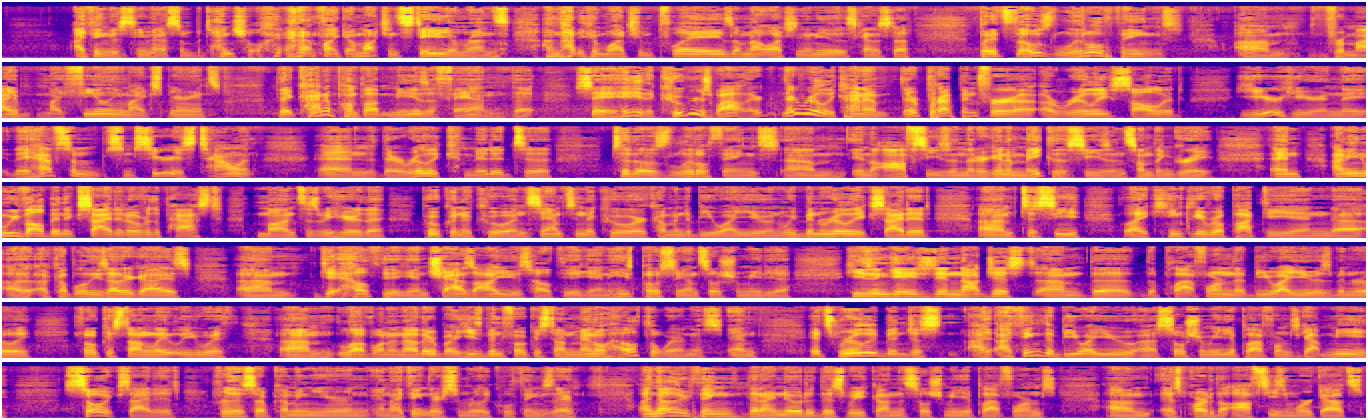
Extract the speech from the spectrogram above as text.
I think this team has some potential. And I'm like, I'm watching stadium runs. I'm not even watching plays. I'm not watching any of this kind of stuff. But it's those little things um, from my, my feeling, my experience, that kind of pump up me as a fan that say, hey, the Cougars, wow, they're, they're really kind of, they're prepping for a, a really solid year here and they, they have some some serious talent and they're really committed to to those little things um, in the off season that are going to make the season something great. And I mean, we've all been excited over the past month as we hear that Puka Nacua and Samson Nacua are coming to BYU, and we've been really excited um, to see like Hinckley Ropati and uh, a, a, couple of these other guys um, get healthy again. Chaz Ayu's healthy again. He's posting on social media. He's engaged in not just um, the the platform that BYU has been really focused on lately with um, love one another, but he's been focused on mental health awareness. And it's really been just, I, I think the BYU uh, social media platforms got me so excited for this upcoming year, and, and I think there's some really cool things there. Another thing that I noted this week on the social media platforms um, as part of the off-season workouts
